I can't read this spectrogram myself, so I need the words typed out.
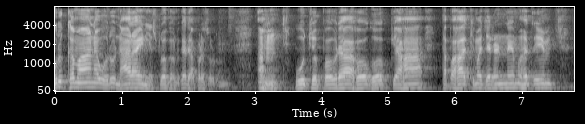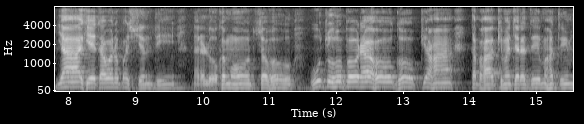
உருக்கமான ஒரு நாராயணிய ஸ்லோகம் இருக்குது அப்புறம் சொல்கிறோம் ஊச்சு பௌராஹோ கோப்பியா தபா கிமச்சரண்ய மகதிம் யா ஹேதவனு பசியந்தி நரலோகமோத்சவோ ஊச்சு பௌராஹோ கோப்பியா தபா கிமச்சரத் மகதிம்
